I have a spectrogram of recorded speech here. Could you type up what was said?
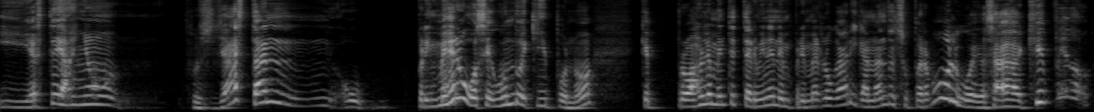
Y este año, pues ya están primero o segundo equipo, ¿no? que probablemente terminen en primer lugar y ganando el Super Bowl, güey. O sea, ¿qué pedo?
